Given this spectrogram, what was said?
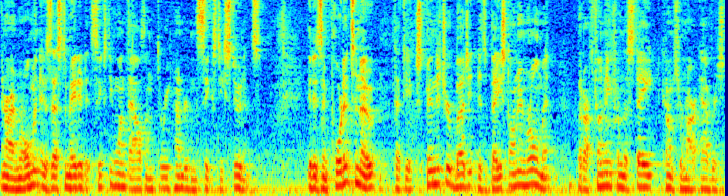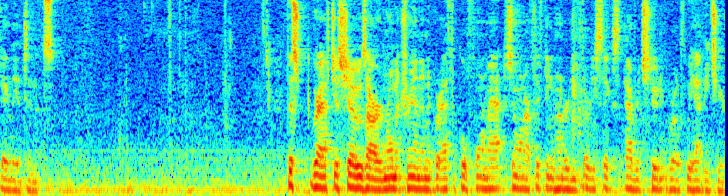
And our enrollment is estimated at 61,360 students. It is important to note that the expenditure budget is based on enrollment, but our funding from the state comes from our average daily attendance. This graph just shows our enrollment trend in a graphical format showing our 1,536 average student growth we have each year.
